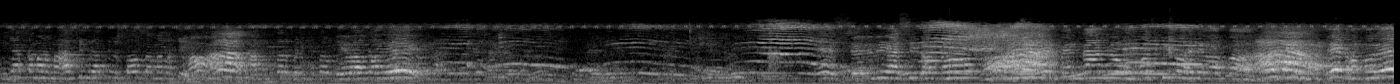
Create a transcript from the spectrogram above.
પૂજા સામાન મહાશિવરાત્રિ સૌ સામાન છે હા હા અંતર બિલકુલ દેવા પાડે એ સેલવી આસી ધન હા પેન્ડાન નો ઉપસ્થિત હે બાપા હા એ ધમરે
